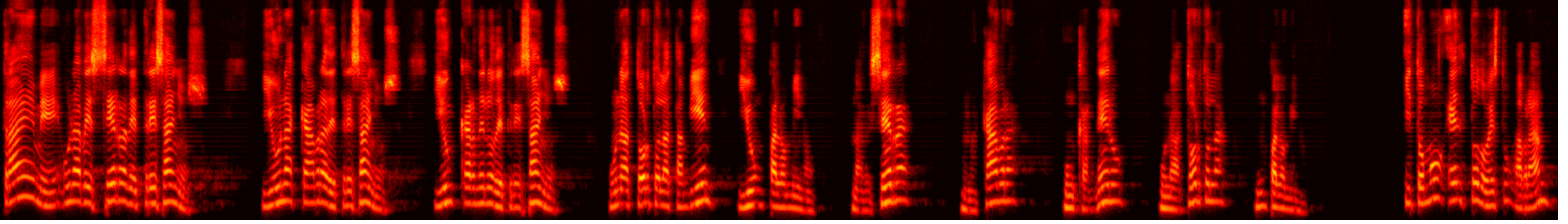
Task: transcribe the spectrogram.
tráeme una becerra de tres años y una cabra de tres años y un carnero de tres años, una tórtola también y un palomino, una becerra, una cabra, un carnero, una tórtola, un palomino. Y tomó él todo esto, Abraham,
